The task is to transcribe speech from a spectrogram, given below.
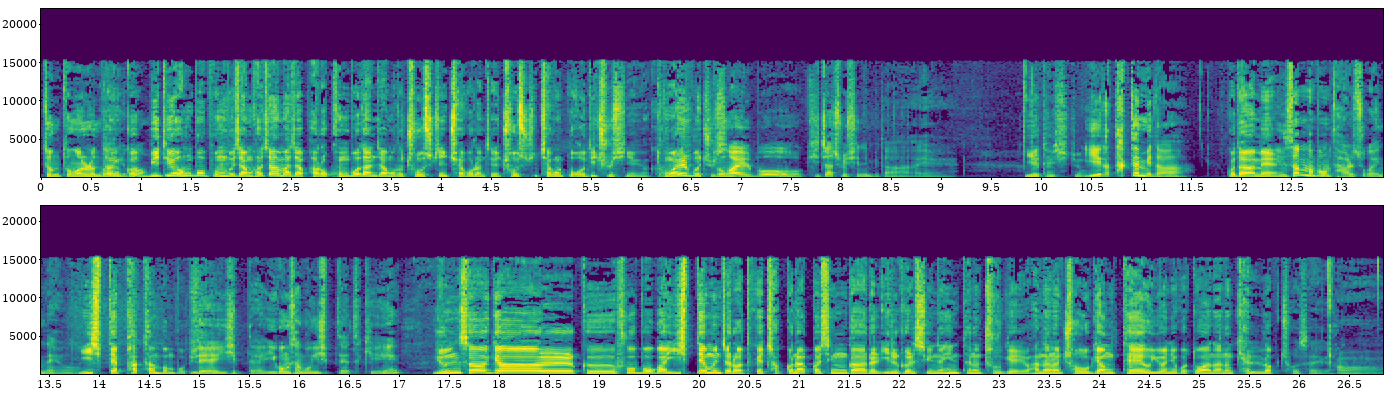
정통 언론도 그러니까 아니고 네. 미디어 홍보 본부장 하자마자 바로 공보단장으로 조수진 최고한테 조수진 최고는 또 어디 출신이에요? 동아일보 출신. 동아일보 기자 출신입니다. 예. 이해되시죠? 이해가 딱 됩니다. 그다음에 인선만 보면 다 알 수가 있네요. 20대 파트 한번 봅시다. 네, 20대, 2030 20대 특히 윤석열 그 후보가 20대 문제를 어떻게 접근할 것인가를 읽을 수 있는 힌트는 두 개예요. 하나는 네. 조경태 의원이고 또 하나는 갤럽 조사예요. 어.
